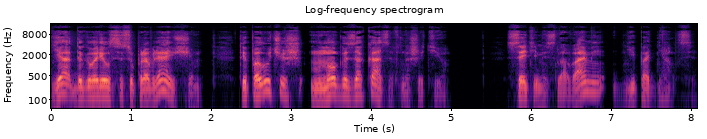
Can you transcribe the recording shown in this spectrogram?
Я договорился с управляющим, ты получишь много заказов на шитье. С этими словами Ди поднялся.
